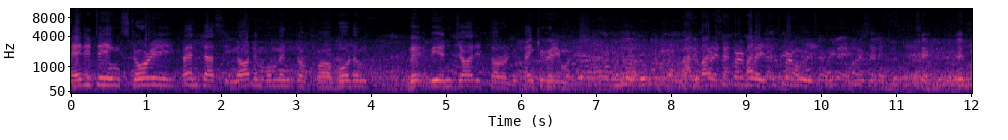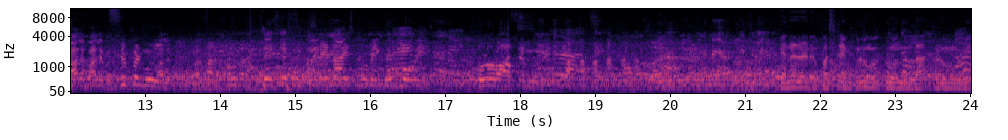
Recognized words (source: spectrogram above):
editing, story, fantastic. Not a moment of uh, boredom. We, we, enjoyed it thoroughly. Thank you very much. Mari, super movie. Super movie. Super movie. Super movie. Very nice movie, good movie. Tulu Awesome movie. ಕೆನಡಾಡ್ ಫಸ್ಟ್ ಟೈಮ್ ತುಳು ತೂಂದಿಲ್ಲ ತುಳು ಮೂವಿ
